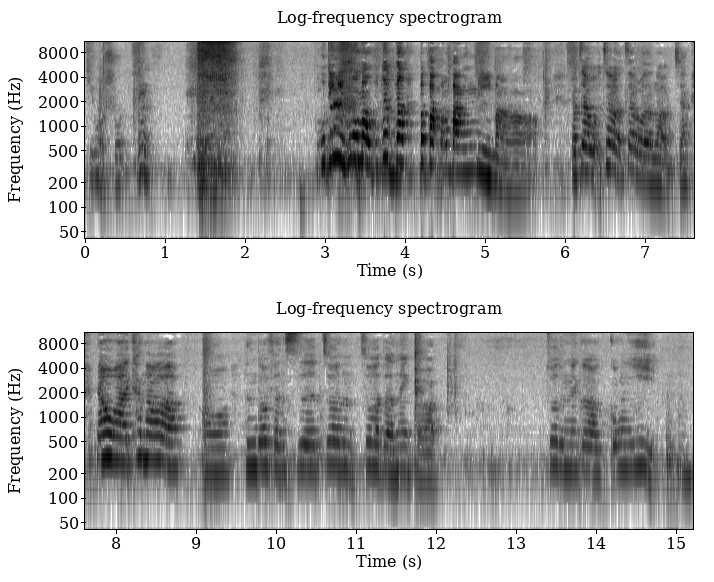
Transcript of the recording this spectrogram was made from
听我说，嗯 我听你说嘛，我不在帮帮帮帮帮你嘛。我在我在我在我的老家，然后我还看到了哦很多粉丝做做的那个做的那个公益，嗯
